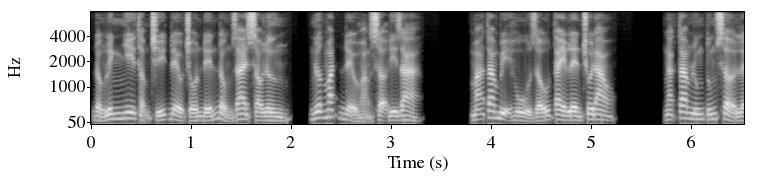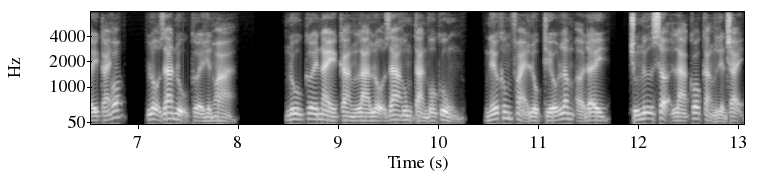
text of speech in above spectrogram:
đồng linh nhi thậm chí đều trốn đến đồng giai sau lưng, nước mắt đều hoảng sợ đi ra. Mã tam bị hù giấu tay lên trôi đao. Ngạc tam lúng túng sờ lấy cái hót lộ ra nụ cười hiền hòa. Nụ cười này càng là lộ ra hung tàn vô cùng, nếu không phải lục thiếu lâm ở đây, chúng nữ sợ là có cẳng liền chạy.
